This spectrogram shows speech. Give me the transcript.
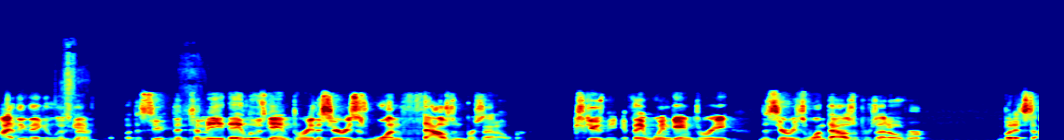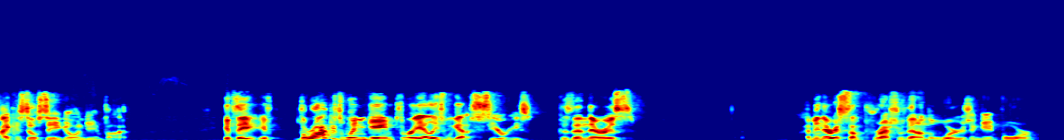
I think they could lose That's game fair. four, but the, the to me they lose game three. The series is one thousand percent over. Excuse me. If they win game three, the series is one thousand percent over. But it's I can still see it going game five. If they if the Rockets win game three, at least we got a series because then there is. I mean, there is some pressure then on the Warriors in game four.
